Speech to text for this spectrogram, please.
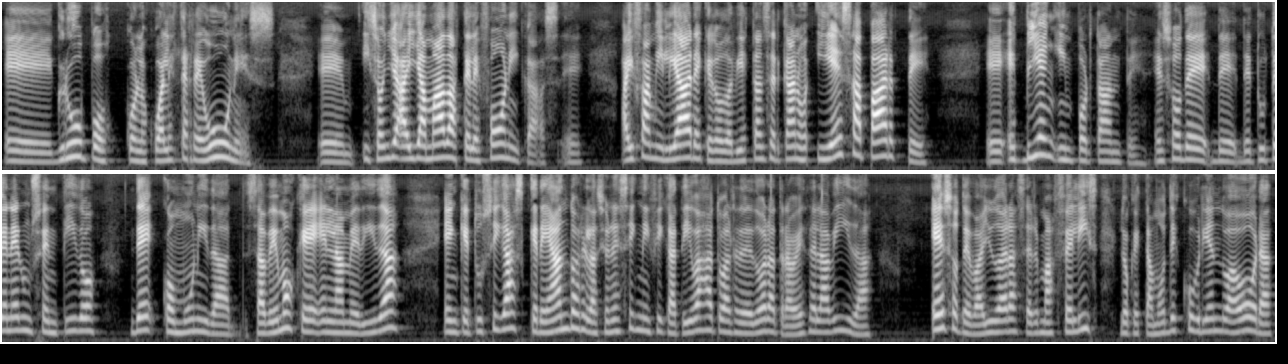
grupos con los cuales te reúnes y son ya hay llamadas telefónicas hay familiares que todavía están cercanos y esa parte eh, es bien importante, eso de, de, de tú tener un sentido de comunidad. Sabemos que en la medida en que tú sigas creando relaciones significativas a tu alrededor a través de la vida, eso te va a ayudar a ser más feliz. Lo que estamos descubriendo ahora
